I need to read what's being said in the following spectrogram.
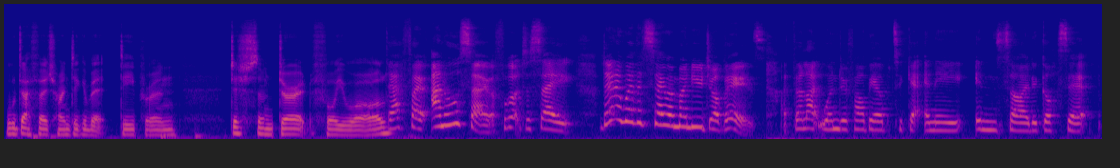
we'll definitely try and dig a bit deeper and dish some dirt for you all. Defo. And also, I forgot to say, I don't know whether to say where my new job is. I feel like wonder if I'll be able to get any insider gossip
